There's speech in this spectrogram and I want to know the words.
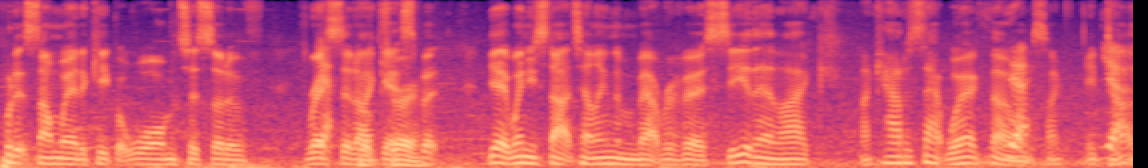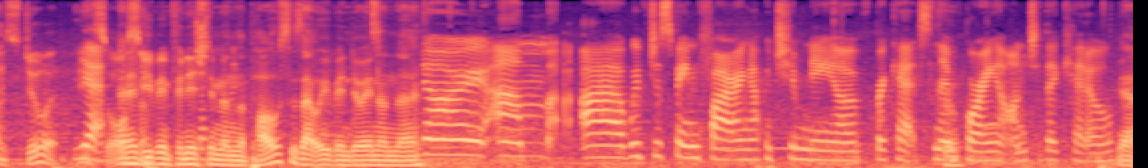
put it somewhere to keep it warm to sort of rest Yeah. it, I Cook guess. through. But yeah, when you start telling them about reverse sear, they're like, like how does that work though? Yeah. It's like it Yeah. does do it. Yeah. It's And and have you been finishing them on the pulse? Is that what you've been doing on the? No, um, uh, we've just been firing up a chimney of briquettes and then pouring it onto the kettle. Yeah.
